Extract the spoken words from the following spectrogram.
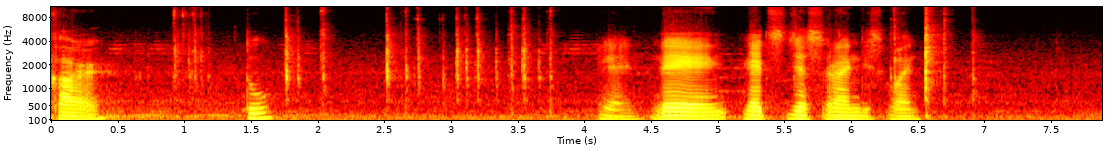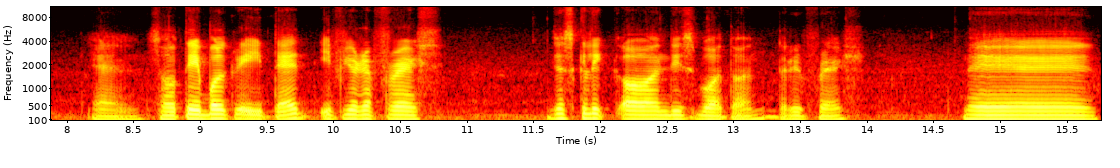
car 2 Yan. Then, let's just run this one. Yan. So, table created. If you refresh, just click on this button to refresh. Then,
